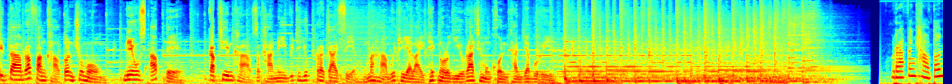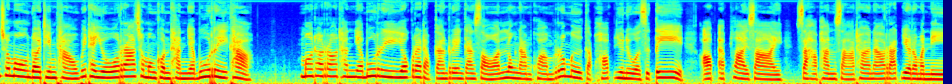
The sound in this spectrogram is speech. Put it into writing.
ติดตามรับฟังข่าวต้นชั่วโมง News Update กับทีมข่าวสถานีวิทยุกระจายเสียงมมหาวิทยาลัยเทคโนโลยีราชมงคลธัญบุรี รับเป็นข่าวต้นชั่วโมงโดยทีมข่าววิทยุราชมงคลธัญบุรีค่ะมทรธัญบุรียกระดับการเรียนการสอนลงนามความร่วมมือกับ Hop University of Applied Science สหพันธ์สาธารณรัฐเยอรมนี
